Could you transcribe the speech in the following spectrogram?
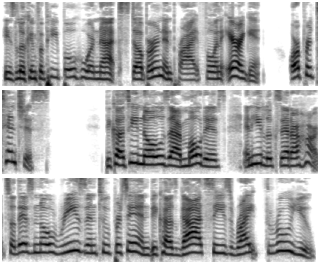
He's looking for people who are not stubborn and prideful and arrogant or pretentious because he knows our motives and he looks at our hearts. So there's no reason to pretend because God sees right through you.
